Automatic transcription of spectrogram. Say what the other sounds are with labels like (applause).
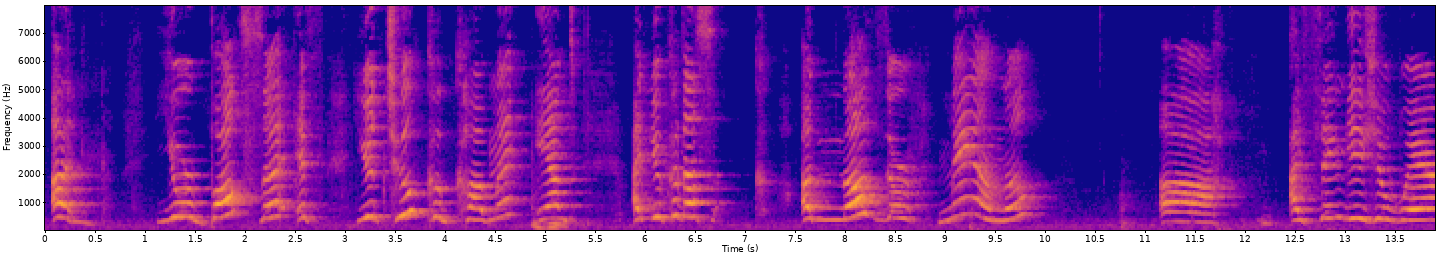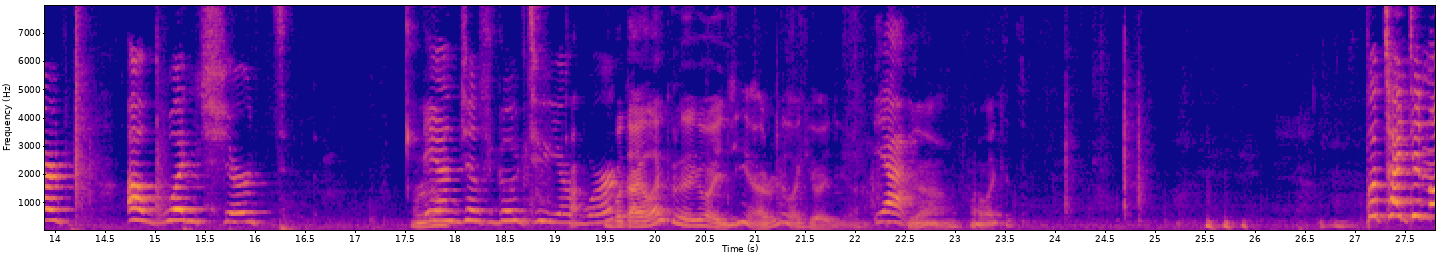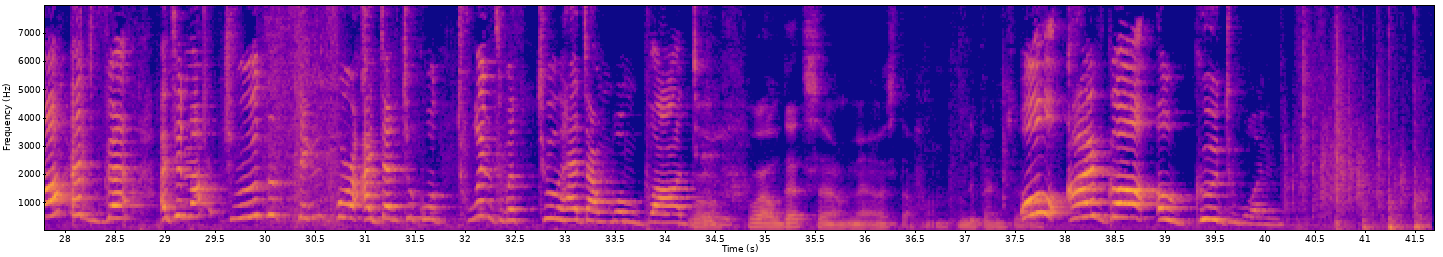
uh your boss uh, if you two could come and and you could ask another man uh I think you should wear a Really? and just go to your work. But I like your idea. I really like your idea. yeah. Yeah, I like it. (laughs) But I did not adve- I did not draw the thing for identical twins with two heads and one body. Well, well that's um, yeah, that's a tough one. It depends. uh, Oh, I've got a good one.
